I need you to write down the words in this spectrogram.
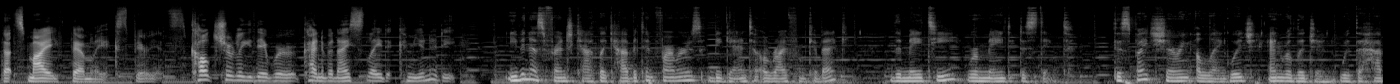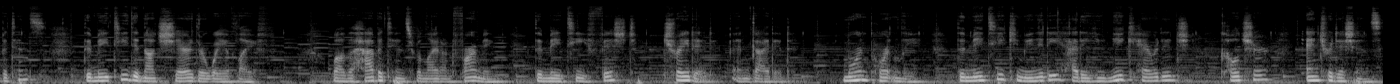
That's my family experience. Culturally, they were kind of an isolated community. Even as French Catholic habitant farmers began to arrive from Quebec, the Metis remained distinct. Despite sharing a language and religion with the habitants, the Metis did not share their way of life. While the habitants relied on farming, the Metis fished, traded, and guided. More importantly, the Metis community had a unique heritage, culture, and traditions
